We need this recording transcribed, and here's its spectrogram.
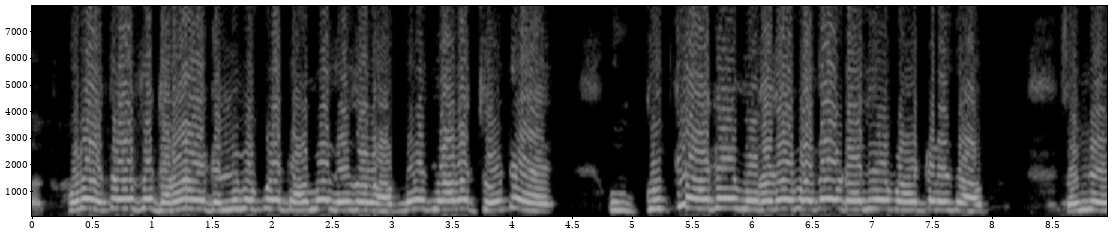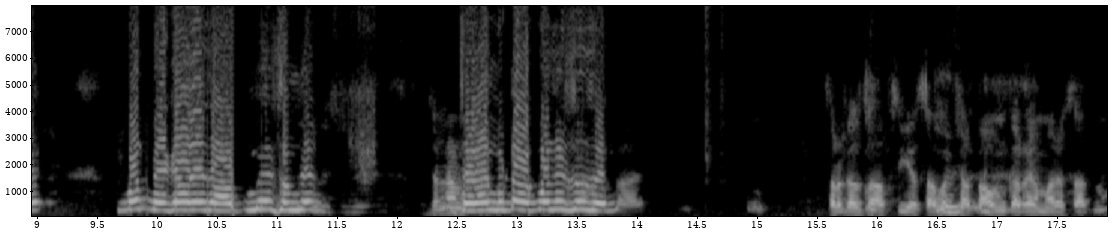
पूरे अतराफ से घर है गली में पूरा कैमरा ले सब आप। मेरे द्वारा छोटे है। खुद के आगे मौका का पता उठा लिया मार करे साहब समझे? बहुत बेकार है साहब। मैं समझे? चरंगुटा पुलिस स्टेशन सर्कल साहब सीएस साहब अच्छा ताउन कर रहे हैं हमारे साथ में।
